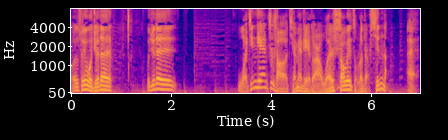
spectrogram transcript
呃，所以我觉得，我觉得我今天至少前面这一段，我稍微走了点心的，哎，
